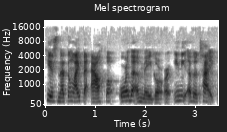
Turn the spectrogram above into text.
He is nothing like the alpha or the omega or any other type.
